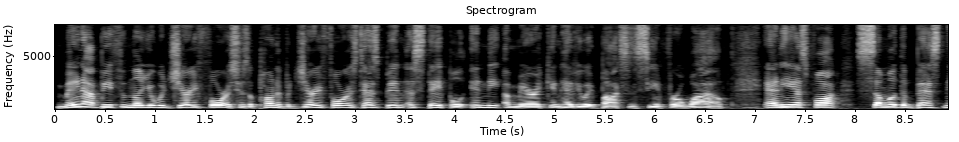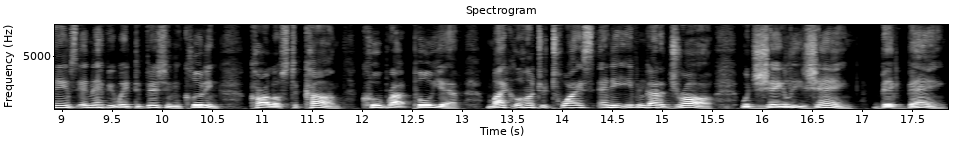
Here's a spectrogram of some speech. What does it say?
may not be familiar with Jerry Forrest, his opponent, but Jerry Forrest has been a staple in the American heavyweight boxing scene for a while, and he has fought some of the best names in the heavyweight division, including Carlos Takam, Kubrat Pulev, Michael Hunter twice, and he even got a draw with Zhilei Zhang, Big Bang.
